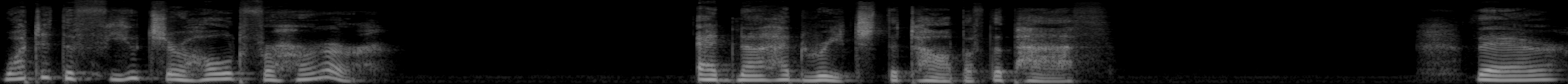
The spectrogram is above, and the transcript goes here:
What did the future hold for her? Edna had reached the top of the path. There,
